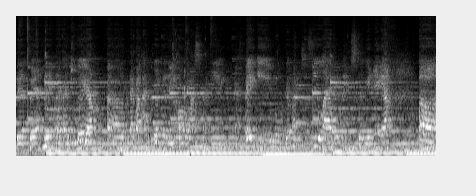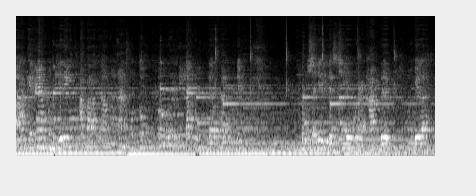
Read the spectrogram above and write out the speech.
Dan banyak dari mereka juga yang uh, mendapat aduan dari ormas seperti FPI, Pemuda Pancasila dan lain sebagainya yang uh, akhirnya menggiring aparat keamanan untuk uh, bertindak dalam tanda kutip tentu saja tidak sesuai ukuran HAM dan membela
